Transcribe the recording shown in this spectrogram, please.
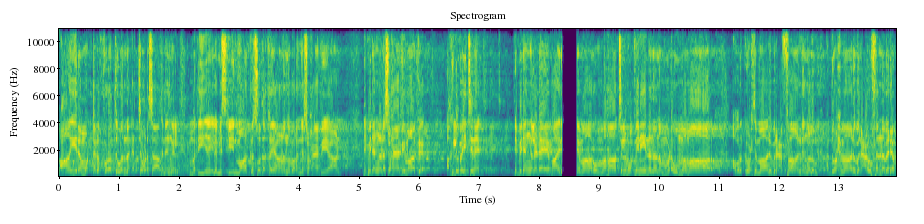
ആയിരം ഒട്ടക പുറത്തു വന്ന കച്ചവട സാധനങ്ങൾ മദീനയിലെ മിസ്കീൻമാർക്ക് സ്വതക്കയാണെന്ന് പറഞ്ഞ സുഹാബിയാണ് നബി തങ്ങളുടെ സുഹാബിമാർക്ക് അഹ്ലുബൈച്ചിന് നബി ഉമ്മഹാത്തുൽ മുഅ്മിനീൻ എന്ന ഔഫ് എന്നവരും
